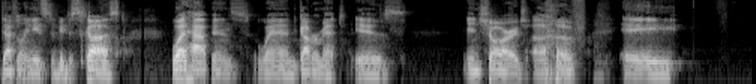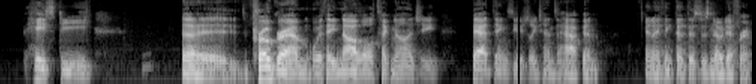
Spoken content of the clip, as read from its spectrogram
definitely needs to be discussed. What happens when government is in charge of a hasty uh, program with a novel technology? Bad things usually tend to happen, and I think that this is no different.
